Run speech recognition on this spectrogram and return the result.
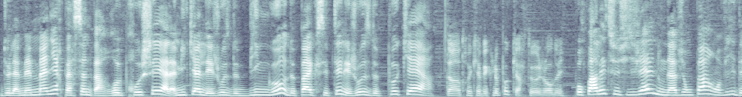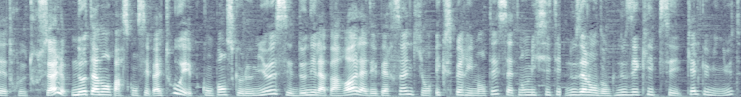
De la même manière, personne va reprocher à l'amicale des joueuses de bingo de pas accepter les joueuses de poker. T'as un truc avec le poker toi aujourd'hui. Pour parler de ce sujet, nous n'avions pas envie d'être tout seuls, notamment parce qu'on sait pas tout et qu'on pense que le mieux c'est donner la parole à des personnes qui ont expérimenté cette non-mixité. Nous allons donc nous éclipser quelques minutes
